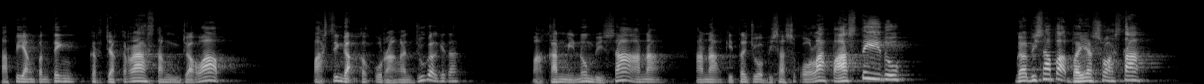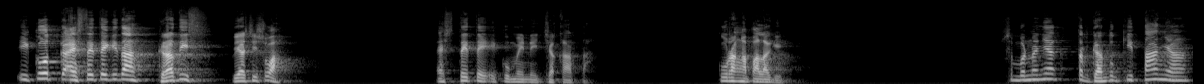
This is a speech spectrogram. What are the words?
Tapi yang penting kerja keras, tanggung jawab. Pasti nggak kekurangan juga kita. Makan minum bisa, anak anak kita juga bisa sekolah, pasti itu. Nggak bisa pak bayar swasta. Ikut ke STT kita, gratis, beasiswa. STT Ekumene Jakarta. Kurang apa lagi? Sebenarnya tergantung kitanya.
